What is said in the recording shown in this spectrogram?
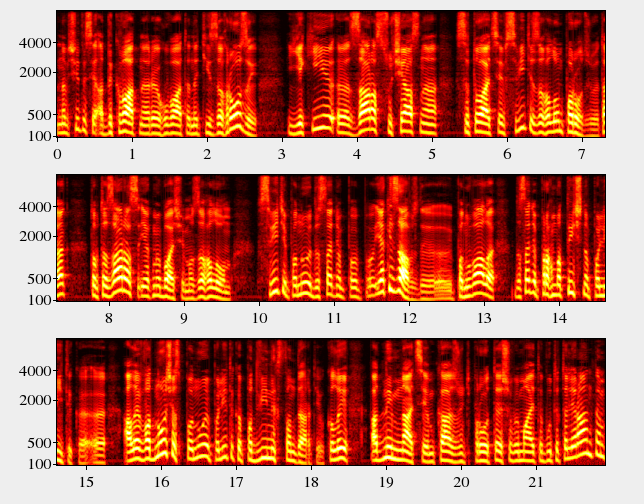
навчитися адекватно реагувати на ті загрози, які е, зараз сучасна ситуація в світі загалом породжує. Так? Тобто зараз, як ми бачимо, загалом в світі панує достатньо, як і завжди, е, панувала достатньо прагматична політика. Е, Але водночас панує політика подвійних стандартів, коли одним націям кажуть про те, що ви маєте бути толерантним,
